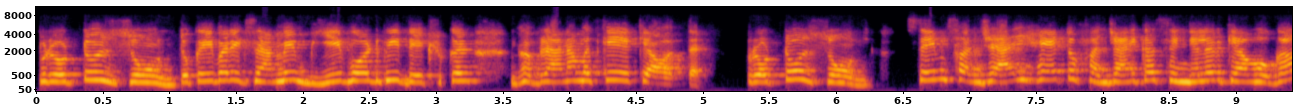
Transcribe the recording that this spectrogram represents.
प्रोटोजोन तो कई बार एग्ज़ाम में ये वर्ड भी देखकर घबराना मत कि ये क्या होता है। प्रोटोजोन सेम फंजाई है तो फंजाई का सिंगुलर क्या होगा?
